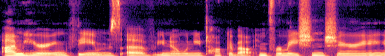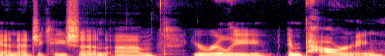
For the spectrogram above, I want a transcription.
I'm hearing themes of, you know, when you talk about information sharing and education, um, you're really empowering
